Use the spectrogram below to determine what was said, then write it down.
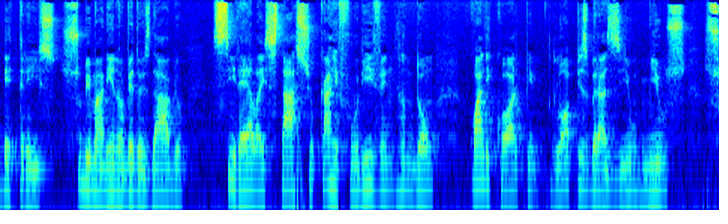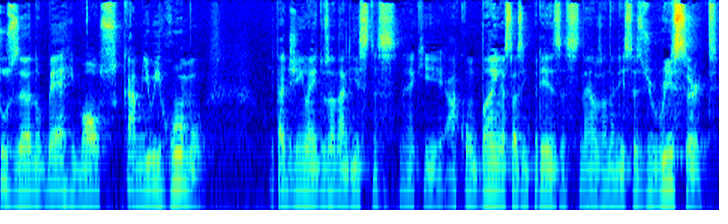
B3, Submarino, B2W, Cirela, Estácio, Carrefour, Iven, Randon, Qualicorp, Lopes Brasil, Mills, Suzano, BR Malls, Camil e Rumo. Coitadinho aí dos analistas né, que acompanham essas empresas, né, os analistas de research.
